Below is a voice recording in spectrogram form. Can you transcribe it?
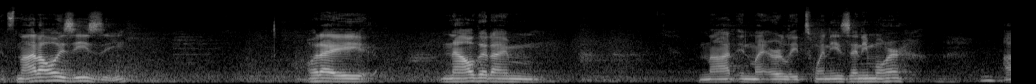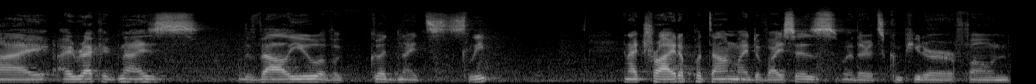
It's not always easy. What I, now that I'm not in my early 20s anymore, I, I recognize the value of a good night's sleep. And I try to put down my devices, whether it's computer or phone,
